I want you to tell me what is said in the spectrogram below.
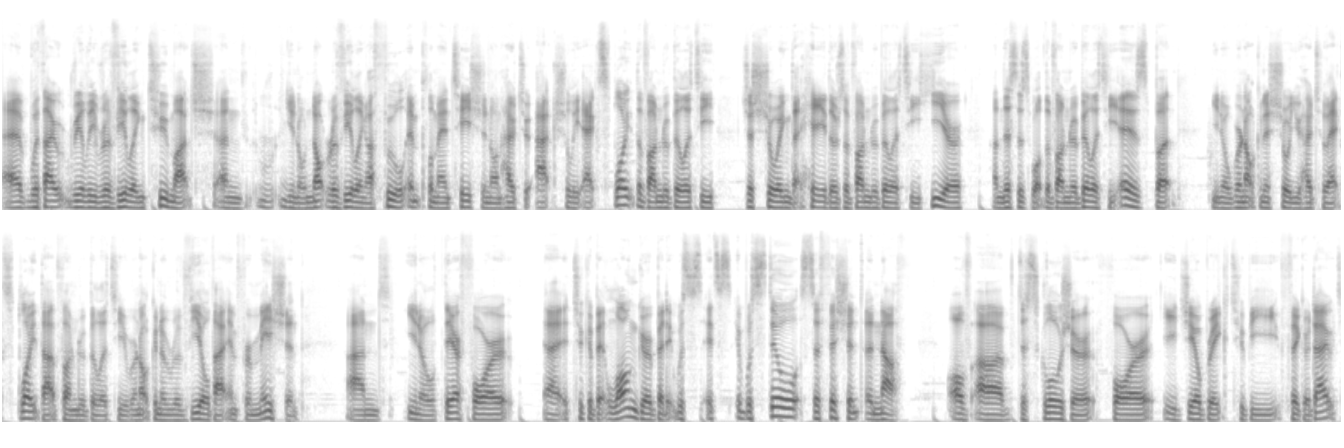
uh, without really revealing too much and you know not revealing a full implementation on how to actually exploit the vulnerability just showing that hey there's a vulnerability here and this is what the vulnerability is but you know we're not going to show you how to exploit that vulnerability. We're not going to reveal that information. And you know therefore uh, it took a bit longer but it was it's it was still sufficient enough of a disclosure for a jailbreak to be figured out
